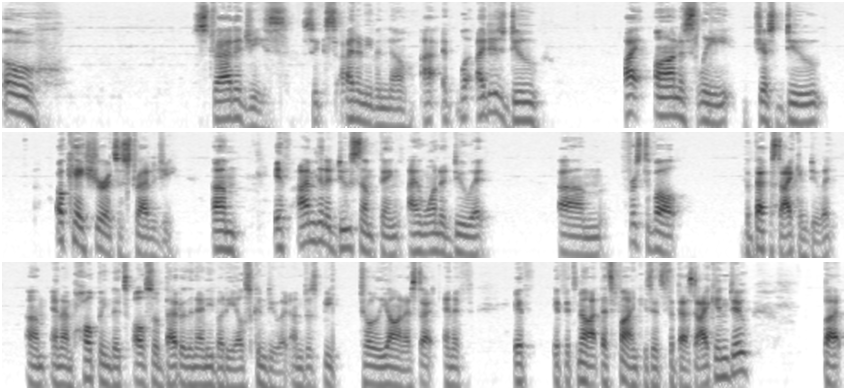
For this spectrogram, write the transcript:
Oh, strategies. Six. I don't even know. I I just do. I honestly just do. Okay, sure, it's a strategy. Um, if I'm going to do something, I want to do it. Um, first of all, the best I can do it, um, and I'm hoping that's also better than anybody else can do it. I'm just be totally honest. I, and if if if it's not, that's fine because it's the best I can do. But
